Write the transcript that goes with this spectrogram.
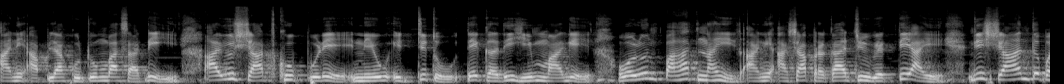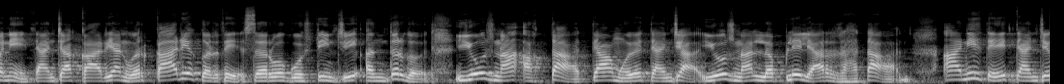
आणि आपल्या कुटुंबासाठी आयुष्यात खूप पुढे नेऊ इच्छितो. ते कधीही मागे वळून पाहत नाहीत आणि अशा प्रकारची व्यक्ती आहे जी शांतपणे त्यांच्या कार्यांवर कार्य करते. सर्व गोष्टींची अंतर्गत योजना आखतात. त्यामुळे त्यांच्या योजना लपलेल्या राहतात आणि ते त्यांचे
